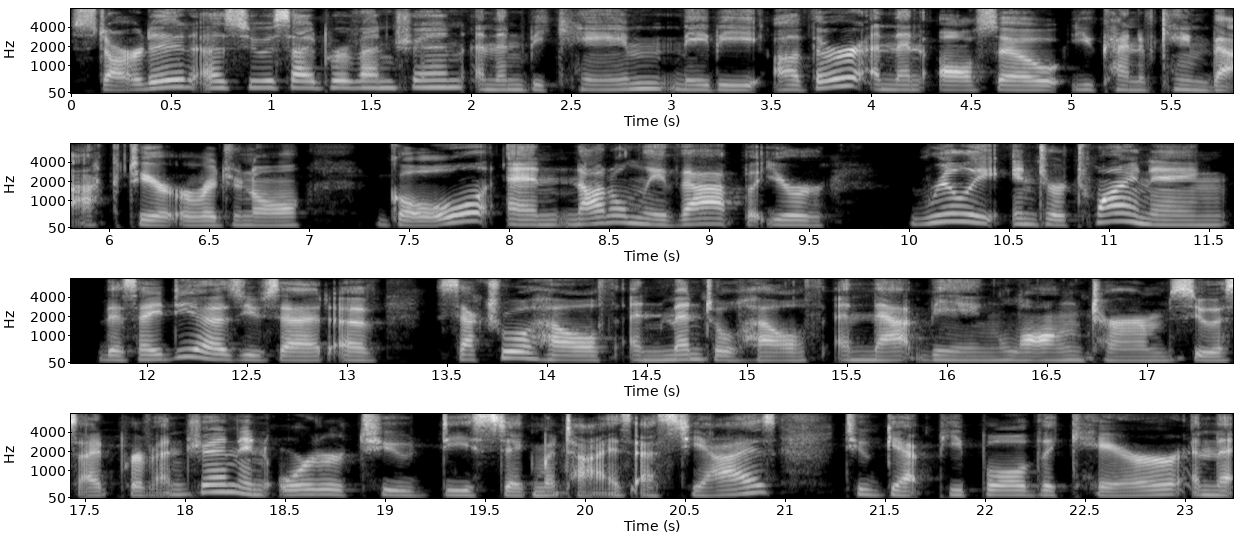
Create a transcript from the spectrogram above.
started as suicide prevention and then became maybe other. And then also you kind of came back to your original goal. And not only that, but you're really intertwining this idea, as you said, of sexual health and mental health, and that being long term suicide prevention in order to destigmatize STIs, to get people the care and the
